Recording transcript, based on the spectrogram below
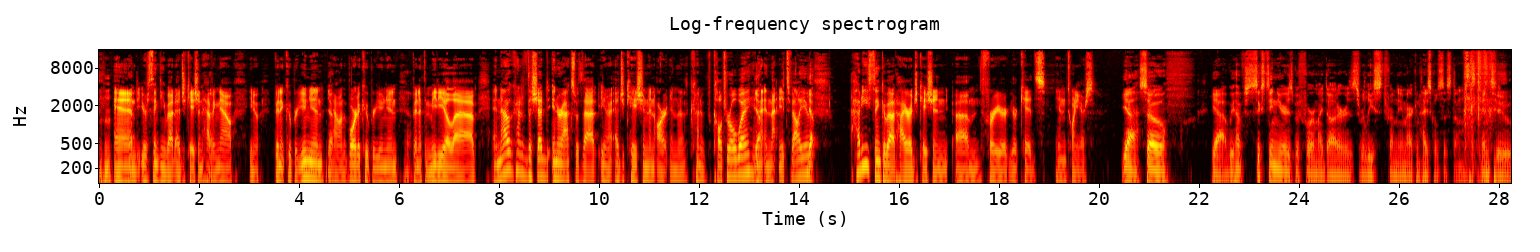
Mhm. and you're thinking about education having now, you know, been at Cooper Union, Yeah. now on the board at Cooper Union, Yeah. been at the media lab, and now kind of the shed interacts with that, you know, education and art in the kind of cultural way and, that, and that its value. Yep. How do you think about higher education um, for your, your kids in 20 years? Yeah. So, yeah, we have 16 years before my daughter is released from the American high school system into,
